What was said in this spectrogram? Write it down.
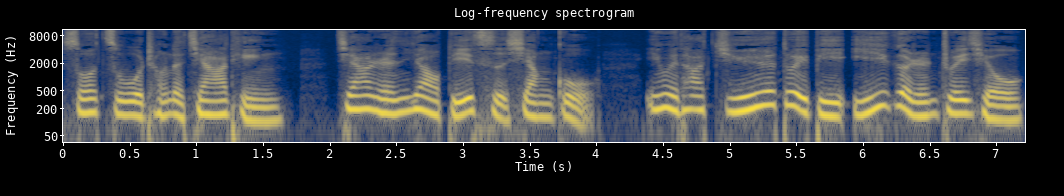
所组成的家庭，家人要彼此相顾，因为他绝对比一个人追求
